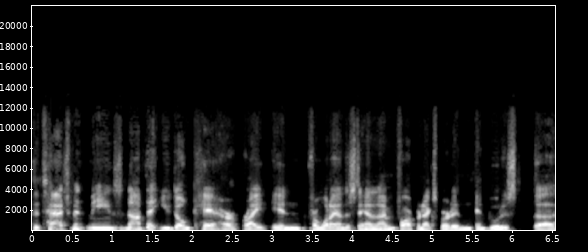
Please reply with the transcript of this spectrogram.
Detachment means not that you don't care, right? In from what I understand, and I'm far from an expert in, in Buddhist uh,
